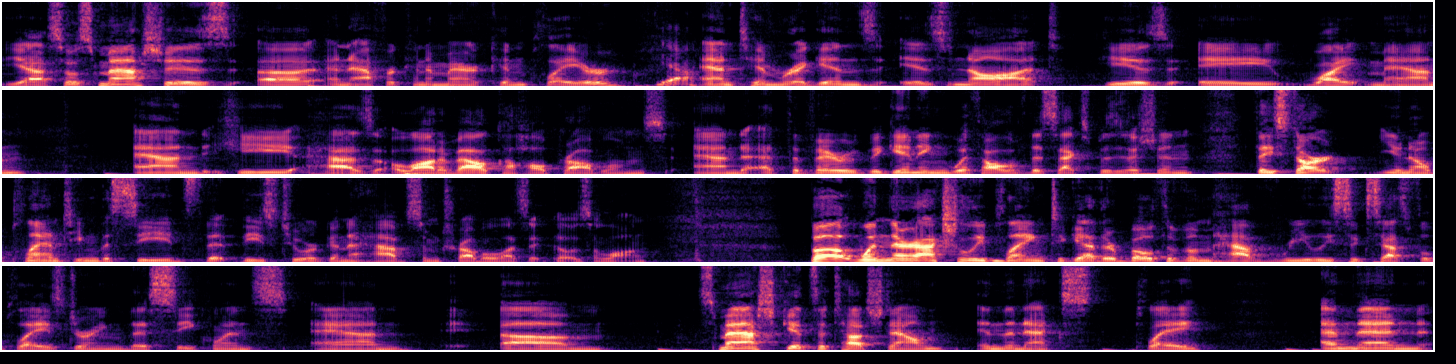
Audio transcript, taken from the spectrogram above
yeah. So Smash is uh, an African American player, Yeah. and Tim Riggins is not. He is a white man, and he has a lot of alcohol problems. And at the very beginning, with all of this exposition, they start, you know, planting the seeds that these two are going to have some trouble as it goes along. But when they're actually playing together, both of them have really successful plays during this sequence, and um, Smash gets a touchdown in the next play, and then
